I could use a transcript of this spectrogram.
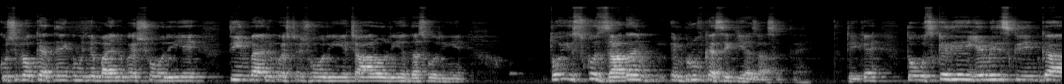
कुछ लोग कहते हैं कि मुझे बाय रिक्वेस्ट हो रही है, तीन बाय रिक्वेस्ट हो रही हैं, चार हो रही हैं, दस हो रही हैं। तो इसको ज़्यादा इम्प्रूव कैसे किया जा सकता है? ठीक है? तो उसके लिए ये मेरी स्क्रीन का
